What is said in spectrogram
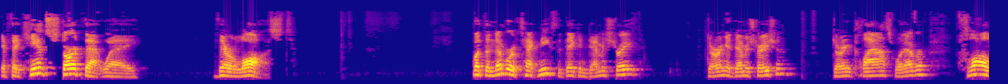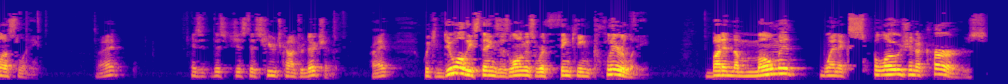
If they can't start that way, they're lost. But the number of techniques that they can demonstrate during a demonstration, during class, whatever, flawlessly, right? Is this just this huge contradiction, right? We can do all these things as long as we're thinking clearly. But in the moment when explosion occurs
